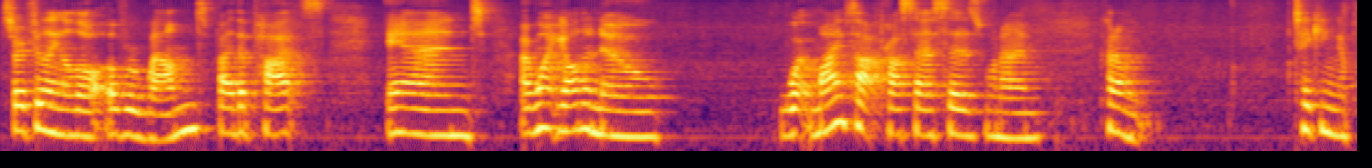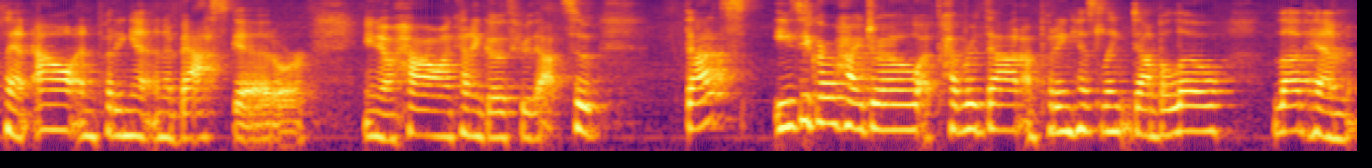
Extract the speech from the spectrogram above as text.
start feeling a little overwhelmed by the pots and I want y'all to know what my thought process is when I'm kind of taking a plant out and putting it in a basket or, you know, how I kind of go through that. So that's Easy Gro Hydro. I've covered that. I'm putting his link down below. Love him.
